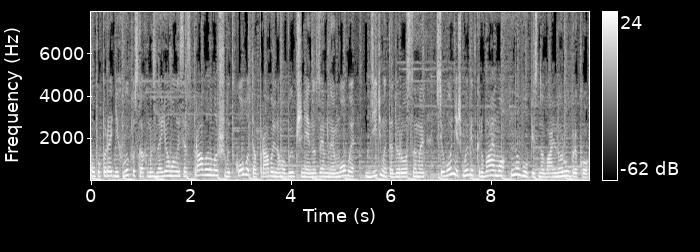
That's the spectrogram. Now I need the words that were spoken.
у попередніх випусках ми знайомилися з правилами швидкого та правильного вивчення іноземної мови дітьми та дорослими. Сьогодні ж ми відкриваємо нову пізнавальну рубрику,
